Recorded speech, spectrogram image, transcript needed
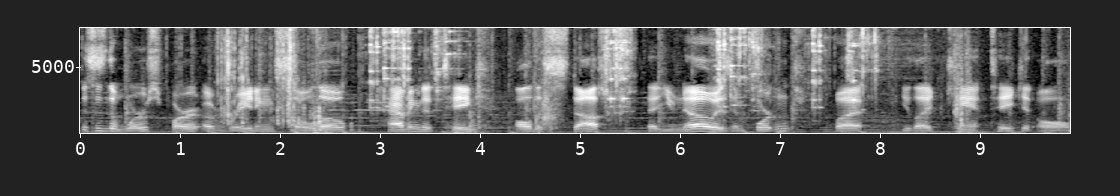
This is the worst part of raiding solo. Having to take all the stuff that you know is important, but you like can't take it all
